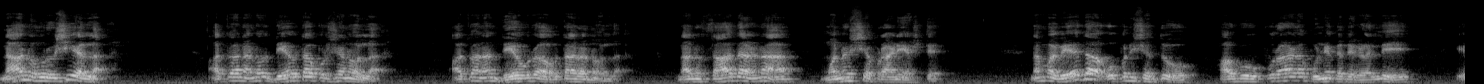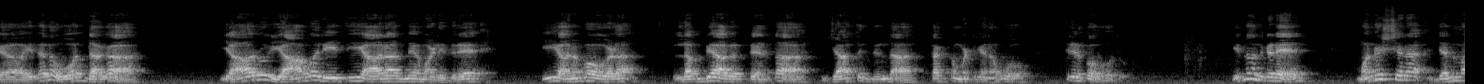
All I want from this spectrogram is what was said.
ನಾನು ಋಷಿ ಅಲ್ಲ. ಅಥವಾ ನಾನು ದೇವತಾ ಪುರುಷನೂ ಅಲ್ಲ. ಅಥವಾ ನಾನು ದೇವರ ಅವತಾರನೂ ಅಲ್ಲ. ನಾನು ಸಾಧಾರಣ ಮನುಷ್ಯ ಪ್ರಾಣಿ ಅಷ್ಟೇ. ನಮ್ಮ ವೇದ ಉಪನಿಷತ್ತು ಹಾಗೂ ಪುರಾಣ ಪುಣ್ಯಕಥೆಗಳಲ್ಲಿ ಇದೆಲ್ಲ ಓದಿದಾಗ ಯಾರು ಯಾವ ರೀತಿ ಆರಾಧನೆ ಮಾಡಿದರೆ ಈ ಅನುಭವಗಳ ಲಭ್ಯ ಆಗುತ್ತೆ ಅಂತ ಜಾತಕದಿಂದ ತಕ್ಕ ಮಟ್ಟಿಗೆ ನಾವು ತಿಳ್ಕೋಬೋದು. ಇನ್ನೊಂದು ಕಡೆ ಮನುಷ್ಯನ ಜನ್ಮ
